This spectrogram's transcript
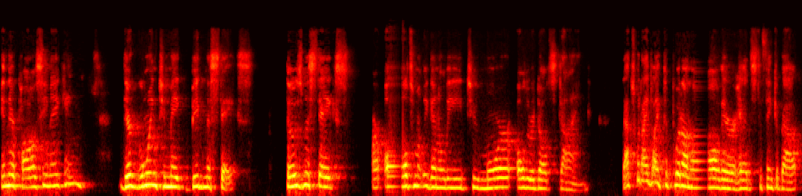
in their policymaking, they're going to make big mistakes. Those mistakes are ultimately going to lead to more older adults dying. That's what I'd like to put on all their heads to think about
